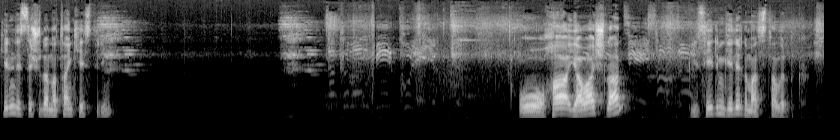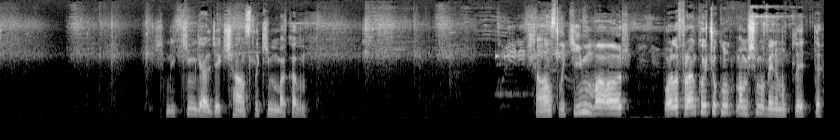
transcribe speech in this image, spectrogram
Gelin de size şuradan Nathan kestireyim. Oha yavaş lan. Bilseydim gelirdim asist alırdık. Şimdi kim gelecek? Şanslı kim bakalım. Şanslı kim var? Bu arada Franco'yu çok unutmamışım bu beni mutlu etti.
